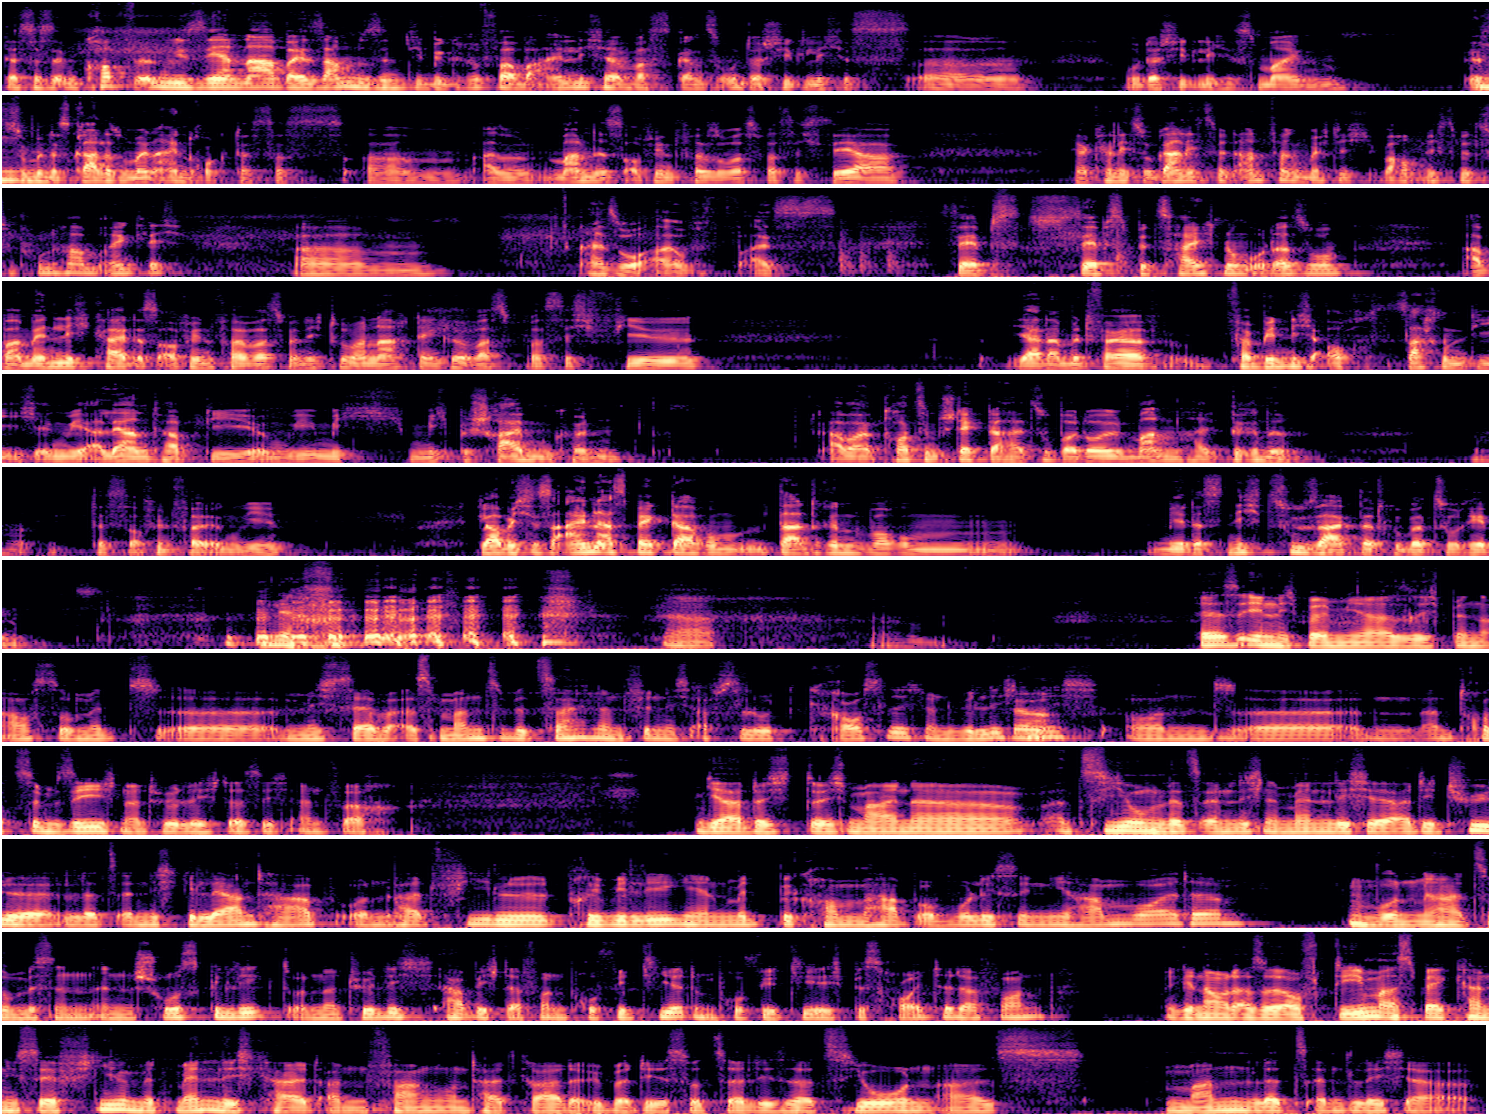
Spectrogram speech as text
dass das im Kopf irgendwie sehr nah beisammen sind, die Begriffe, aber eigentlich ja was ganz unterschiedliches, äh, unterschiedliches meinen. Ist mhm. zumindest gerade so mein Eindruck, dass das, ähm, also Mann ist auf jeden Fall sowas, was ich sehr, ja, kann ich so gar nichts mit anfangen, möchte ich überhaupt nichts mit zu tun haben eigentlich. Ähm, also auf, als Selbst, Selbstbezeichnung oder so. Aber Männlichkeit ist auf jeden Fall was, wenn ich drüber nachdenke, was, was ich viel. Ja, damit ver verbinde ich auch Sachen, die ich irgendwie erlernt habe, die irgendwie mich, mich beschreiben können. Aber trotzdem steckt da halt super doll Mann halt drinne. Das ist auf jeden Fall irgendwie. Glaube ich, ist ein Aspekt darum, da drin, warum mir das nicht zusagt, darüber zu reden. Ja. Ja. Er ist ähnlich bei mir. Also ich bin auch so mit äh, mich selber als Mann zu bezeichnen, finde ich absolut grauslich und will ich ja. nicht. Und äh, trotzdem sehe ich natürlich, dass ich einfach ja durch, durch meine Erziehung letztendlich eine männliche Attitüde letztendlich gelernt habe und halt viel Privilegien mitbekommen habe, obwohl ich sie nie haben wollte wurden mir halt so ein bisschen in den Schoß gelegt und natürlich habe ich davon profitiert und profitiere ich bis heute davon. Genau, also auf dem Aspekt kann ich sehr viel mit Männlichkeit anfangen und halt gerade über die Sozialisation als Mann letztendlich ja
